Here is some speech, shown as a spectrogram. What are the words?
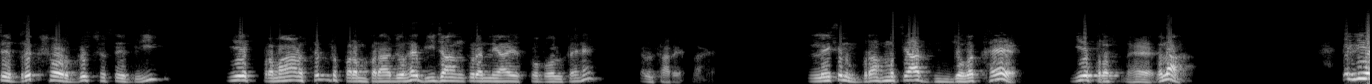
से वृक्ष और वृक्ष से बीज, ये प्रमाण सिद्ध परंपरा जो है, बीजांकुर न्याय इसको बोलते हैं, चलता रहता है। लेकिन ब्रह्म क्या जगत है? ये प्रश्न है बोला तो ये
